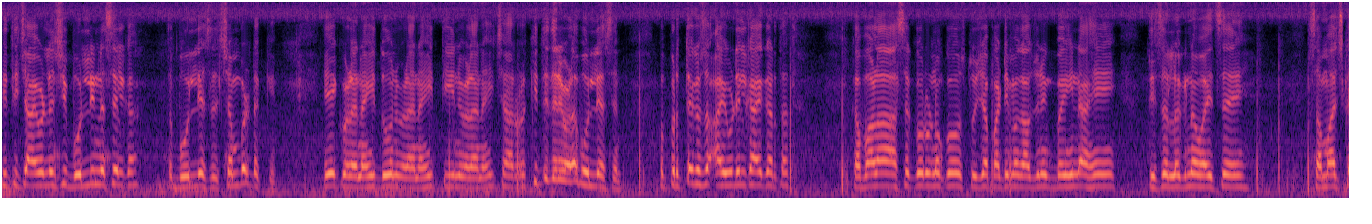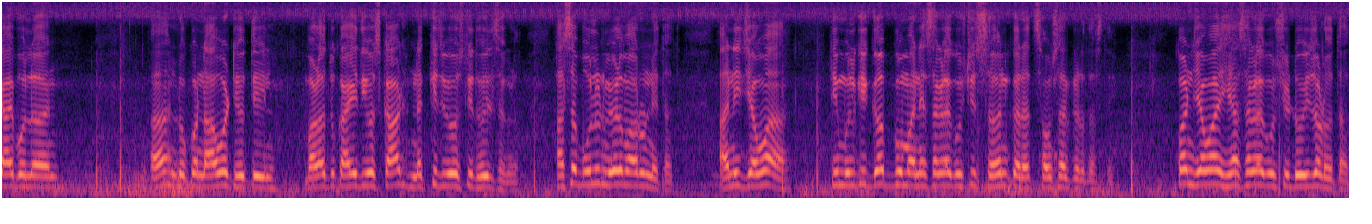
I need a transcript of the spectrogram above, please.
ती तिच्या आईवडिलांशी बोलली नसेल का? तर बोलली असेल शंभर टक्के. एक वेळा नाही दोन वेळा नाही तीन वेळा नाही चार वेळा कितीतरी वेळा बोलली असेल. पण प्रत्येकाचं आईवडील काय करतात? का बाळा असं करू नकोस तुझ्या पाठीमाग अजून एक बहीण आहे तिचं लग्न व्हायचं आहे समाज काय बोलन? हां लोक नावं ठेवतील. बाळा तू काही दिवस काढ नक्कीच व्यवस्थित होईल सगळं. असं बोलून वेळ मारून येतात आणि जेव्हा ती मुलगी गप गुमान या सगळ्या गोष्टी सहन करत संसार करत असते. पण जेव्हा ह्या सगळ्या गोष्टी डोईजड होतात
